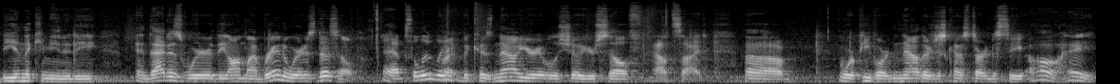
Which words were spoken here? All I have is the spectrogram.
be in the community. And that is where the online brand awareness does help. absolutely. Right, because now you're able to show yourself outside, um, where people are now they're just kind of starting to see, oh, hey,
